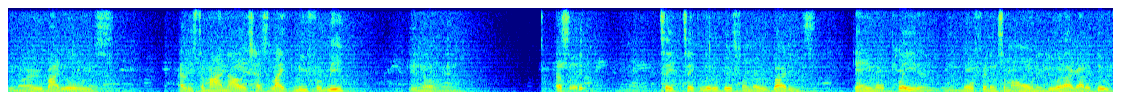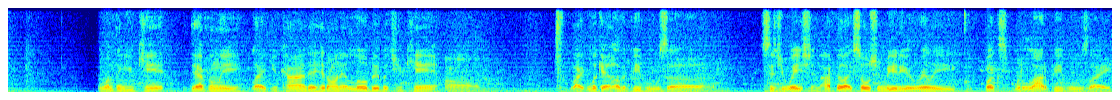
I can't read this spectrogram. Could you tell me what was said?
You know, everybody always, at least to my knowledge, has liked me for me. You know, and that's it. Take take a little bit from everybody's game or plate and, and morph it into my own and do what I got to do. One thing you can't definitely like you kind of hit on it a little bit, but you can't um like look at other people's uh situation. I feel like social media really fucks with a lot of people's like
